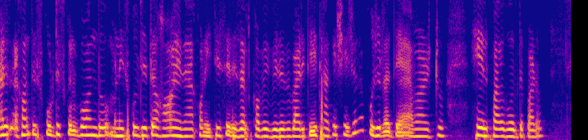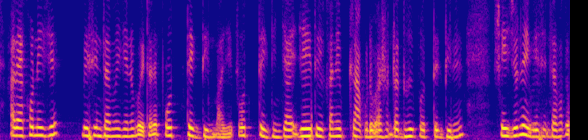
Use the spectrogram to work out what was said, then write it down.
আর এখন তো স্কুল টিস্কুল বন্ধ মানে স্কুল যেতে হয় না, এখন এইচএসের রেজাল্ট কবে বেরোবে বাড়িতেই থাকে, সেই জন্য পুজোটা দেয়, আমার একটু হেল্প হয় বলতে পারো। আর এখন এই যে বেসিনটা আমি জেনে নেব এটা প্রত্যেক দিন মাজি প্রত্যেক দিন। যাই, যেহেতু এখানে ঠাকুরের বাসনটা ধুই প্রত্যেক দিনের, সেই জন্য এই বেসিনটা আমাকে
